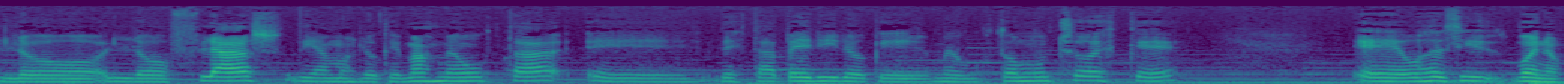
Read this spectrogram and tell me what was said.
lo, flash, digamos, lo que más me gusta eh, de esta peli, lo que me gustó mucho es que eh, vos decís, bueno,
